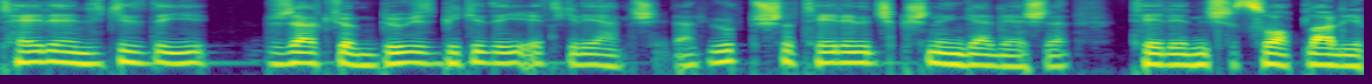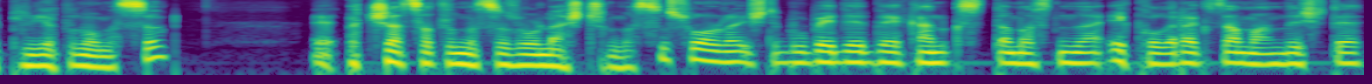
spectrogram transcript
TL'nin likiditeyi düzeltiyorum. Döviz likideyi etkileyen şeyler. Yurt dışında TL'nin çıkışını engelleyen şeyler. TL'nin işte swaplarla yapıl yapılmaması. E, açığa satılması zorlaştırılması. Sonra işte bu BDDK'nın kısıtlamasına ek olarak zamanla işte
